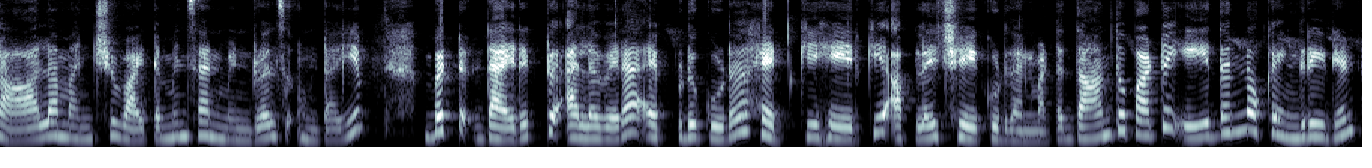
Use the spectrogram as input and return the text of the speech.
చాలా మంచి వైటమిన్స్ అండ్ మినరల్స్ ఉంటాయి. బట్ డైరెక్ట్ అలోవెరా ఎప్పుడు కూడా హెడ్కి హెయిర్కి అప్లై చేయకూడదు అనమాట దాంతోపాటు ఏదన్నా ఒక ఇంగ్రీడియంట్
